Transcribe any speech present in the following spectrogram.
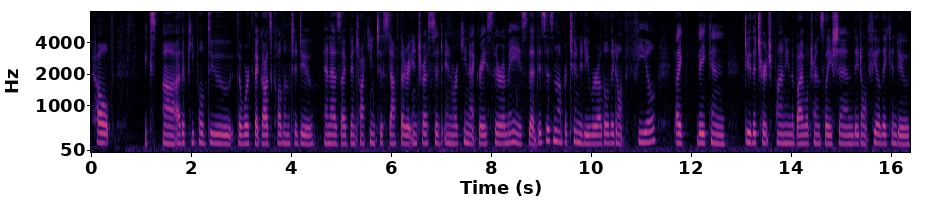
help uh, other people do the work that God's called them to do. And as I've been talking to staff that are interested in working at Grace, they're amazed that this is an opportunity where, although they don't feel like they can do the church planting, the Bible translation, they don't feel they can do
